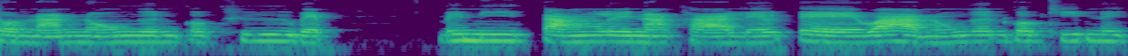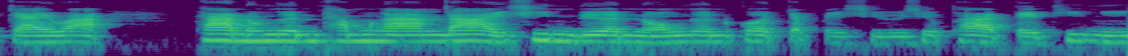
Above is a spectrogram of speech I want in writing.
ตอนนั้นน้องเงินก็คือแบบไม่มีตังเลยนะคะ แล้วแต่ว่าน้องเงินก็คิดในใจว่า ถ้าน้องเงินทำงานได้สิ้นเดือนน้องเงินก็จะไปซื้อเสื้อผ้าแต่ที่นี้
